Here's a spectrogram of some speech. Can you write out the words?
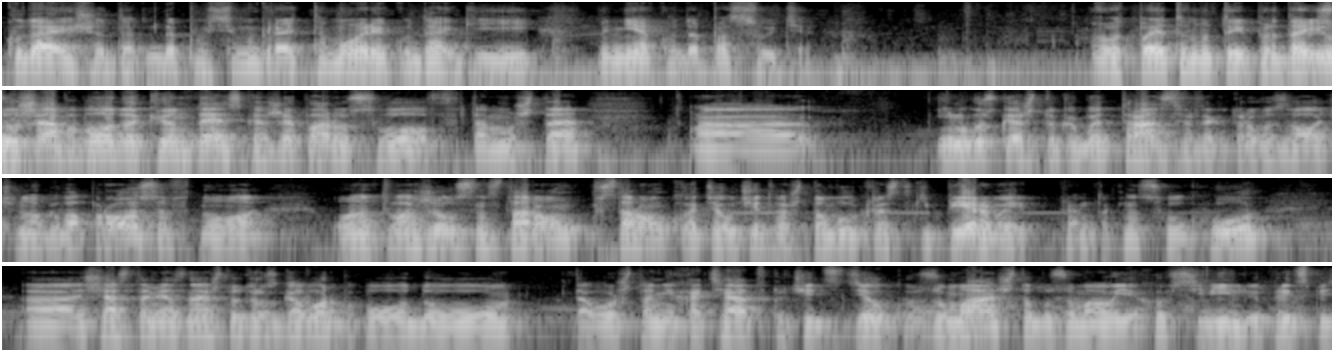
Куда еще, допустим, играть Тамори, куда ГИИ? Ну, некуда, по сути. Вот поэтому ты и продают. Слушай, а по поводу Кюнде скажи пару слов, потому что э, не могу сказать, что как бы трансфер, который вызывал очень много вопросов, но он отложился на сторон, в сторонку, хотя учитывая, что он был как раз таки первый, прям так на слуху. Сейчас там я знаю, что тут разговор по поводу того, что они хотят включить сделку Зума, чтобы Зума уехал в Севилью. В принципе,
